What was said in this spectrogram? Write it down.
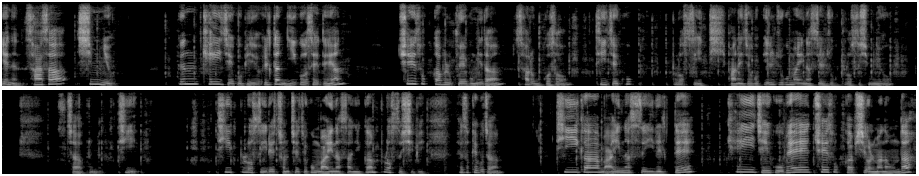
얘는 4, 4, 16은 k제곱이에요. 일단 이것에 대한 최소값을 구해봅니다. 4로 묶어서 t제곱 플러스 2t 반의 제곱 1주고 마이너스 1주고 플러스 16 자 그러면 t t 플러스 1의 전체 제곱 마이너스 하니까 플러스 12 해석해보자 t가 마이너스 1일 때 k제곱의 최소값이 얼마 나온다?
